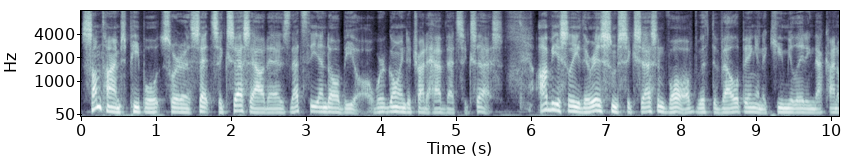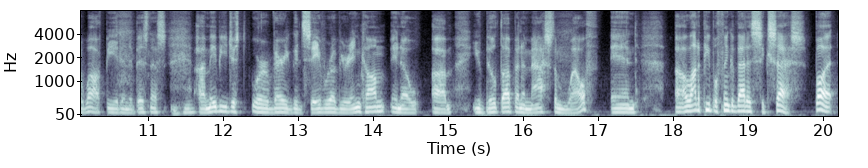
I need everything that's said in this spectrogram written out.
sometimes people sort of set success out as that's the end all be all. We're going to try to have that success. Obviously, there is some success involved with developing and accumulating that kind of wealth, be it in a business. Mm-hmm. Uh, maybe you just were a very good saver of your income. You know, um, you built up and amassed some wealth. And a lot of people think of that as success. But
